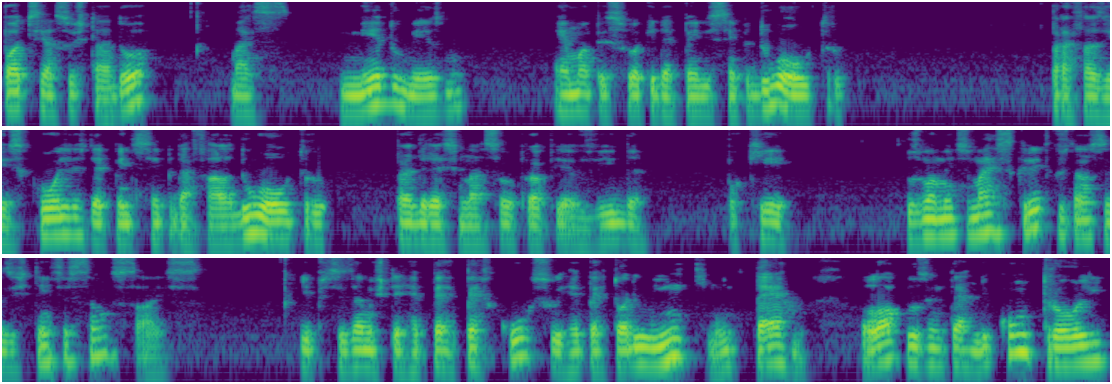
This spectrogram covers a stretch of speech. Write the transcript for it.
Pode ser assustador, mas medo mesmo é uma pessoa que depende sempre do outro para fazer escolhas, depende sempre da fala do outro para direcionar sua própria vida, porque os momentos mais críticos da nossa existência são sós. E precisamos ter reper percurso e repertório íntimo, interno, locus interno de controle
